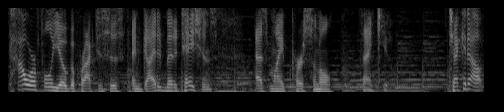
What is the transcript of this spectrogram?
powerful yoga practices and guided meditations as my personal thank you. Check it out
